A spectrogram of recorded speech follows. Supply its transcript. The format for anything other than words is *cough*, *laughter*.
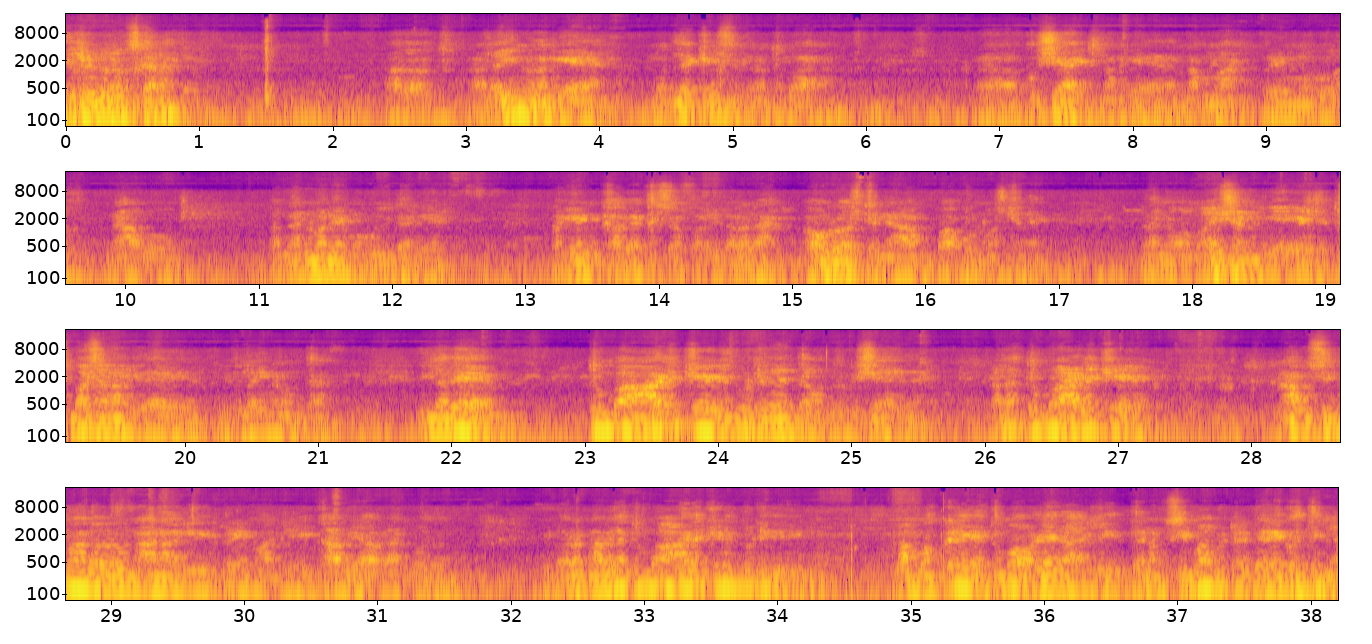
ಎಲ್ರಿಗೂ ನಮಸ್ಕಾರ. ಅದು ಆ ಲೈನ್ ನನಗೆ ಮೊದಲೇ ಕೇಳಿಸಿದ್ರೆ ತುಂಬ ಖುಷಿ ಆಯಿತು ನನಗೆ. ನಮ್ಮ ಪ್ರೇಮ ಮಗು, ನಾವು ನನ್ನ ಮನೆ ಮಗು ಇದ್ದಾಗೆ. ಹಾಗೇನು ಕಾವ್ಯ ಕೃಷ್ಣಪ್ಪ ಇದ್ದಾರಲ್ಲ, ಅವರು ಅಷ್ಟೇ ಆ ಪಾಪನು ಅಷ್ಟೇ ನಾನು ಮಹೇಶ್ ಹೇಳಿದೆ, ತುಂಬ ಚೆನ್ನಾಗಿದೆ ಇದು ಲೈನು ಅಂತ. ಇಲ್ಲದೆ ತುಂಬ ಆಳಕ್ಕೆ ಇಳಿದ್ಬಿಟ್ಟಿದೆ ಅಂತ ಒಂದು ವಿಷಯ ಇದೆ. ಅಲ್ಲ ತುಂಬ ಆಳಕ್ಕೆ ನಾವು ಸಿನಿಮಾದವರು ನಾನಾಗಲಿ ಪ್ರೇಮ್ ಆಗಲಿ ಕಾವ್ಯ ಅವರಾಗ್ಬೋದು ಈಗ ನಾವೆಲ್ಲ ತುಂಬ ಆಳಕ್ಕೆ ಇಳಿದ್ಬಿಟ್ಟಿದ್ದೀವಿ ನಮ್ಮ ಮಕ್ಕಳಿಗೆ ತುಂಬ ಒಳ್ಳೆಯದಾಗಲಿ ಅಂತ ನಮ್ಮ ಸಿನಿಮಾ ಬಿಟ್ಟರೆ ಬೇರೆ ಗೊತ್ತಿಲ್ಲ.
